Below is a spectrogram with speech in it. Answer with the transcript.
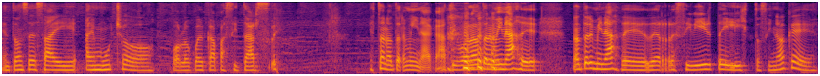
Entonces hay, hay mucho por lo cual capacitarse. Esto no termina acá, no terminas de, no terminas de, recibirte y listo, sino que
